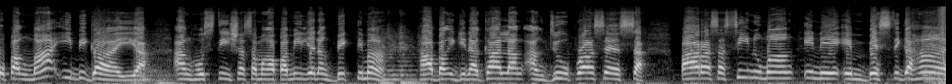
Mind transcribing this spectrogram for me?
upang maibigay ang hustisya sa mga pamilya ng biktima habang iginagalang ang due process para sa sinumang iniimbestigahan.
